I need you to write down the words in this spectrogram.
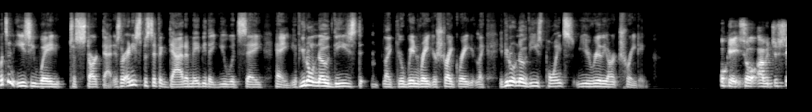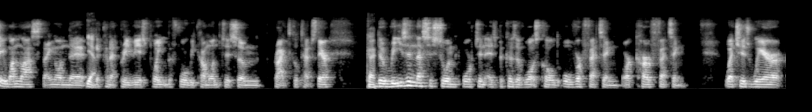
What's an easy way to start that? Is there any specific data maybe that you would say, hey, if you don't know these, like your win rate, your strike rate, like if you don't know these points, you really aren't trading? Okay, so I would just say one last thing on the, yeah. the kind of previous point before we come on to some practical tips there. Okay. The reason this is so important is because of what's called overfitting or curve fitting, which is where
